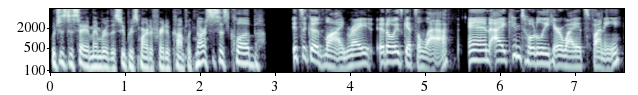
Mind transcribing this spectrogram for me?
which is to say, a member of the Super Smart Afraid of Conflict Narcissist Club. It's a good line, right? It always gets a laugh, and I can totally hear why it's funny,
